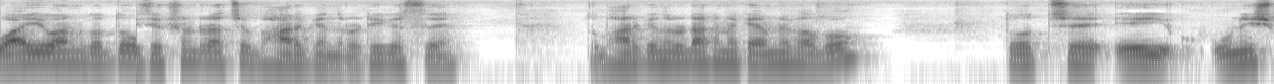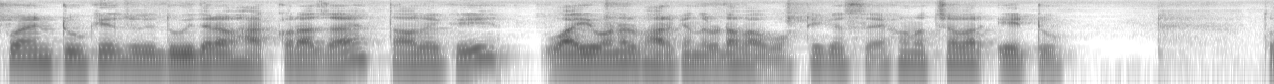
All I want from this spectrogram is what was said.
ওয়াই ওয়ান কত? সেকশনটা হচ্ছে ভার কেন্দ্র, ঠিক আছে? তো ভার কেন্দ্রটা এখানে কেমনে পাবো? তো হচ্ছে এই উনিশ পয়েন্ট টুকে যদি দুই দ্বারা ভাগ করা যায়, তাহলে কি ওয়াই ওয়ানের ভার কেন্দ্রটা পাবো, ঠিক আছে? এখন হচ্ছে আবার এ টু তো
